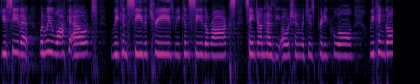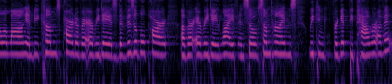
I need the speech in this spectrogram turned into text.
Do you see that when we walk out, we can see the trees, we can see the rocks. St. John has the ocean, which is pretty cool. We can go along and becomes part of our everyday. It's the visible part of our everyday life. And so sometimes we can forget the power of it.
